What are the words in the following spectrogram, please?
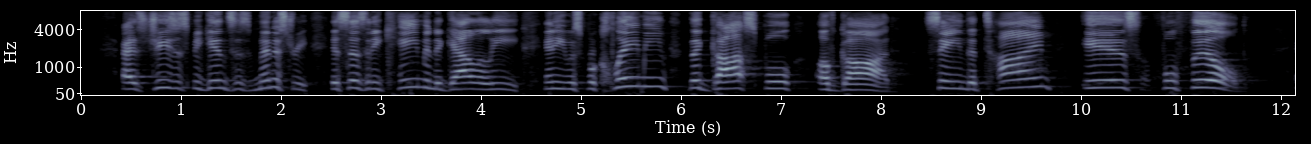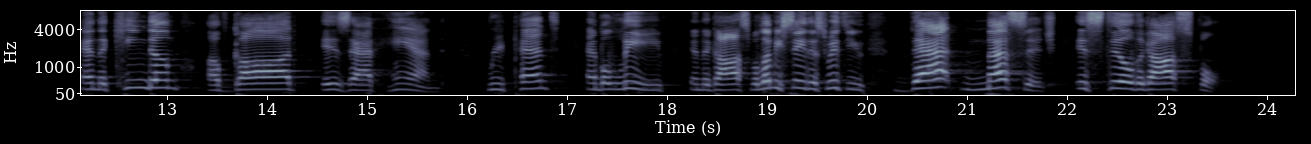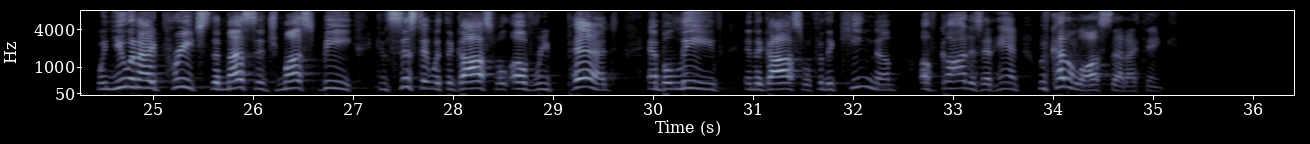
As Jesus begins his ministry, it says that he came into Galilee and he was proclaiming the gospel of God, saying, The time is fulfilled and the kingdom of God is at hand. Repent and believe in the gospel. Let me say this with you that message is still the gospel. When you and I preach, the message must be consistent with the gospel of repent and believe in the gospel, for the kingdom of God is at hand. We've kind of lost that, I think.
